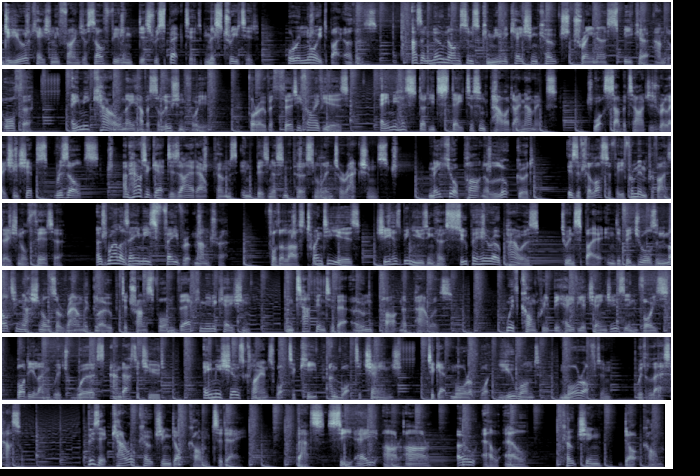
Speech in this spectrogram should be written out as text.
Do you occasionally find yourself feeling disrespected, mistreated, or annoyed by others? As a no nonsense communication coach, trainer, speaker, and author, Amy Carroll may have a solution for you. For over 35 years, Amy has studied status and power dynamics, what sabotages relationships, results, and how to get desired outcomes in business and personal interactions. Make Your Partner Look Good is a philosophy from improvisational theatre, as well as Amy's favourite mantra. For the last 20 years, she has been using her superhero powers to inspire individuals and multinationals around the globe to transform their communication and tap into their own partner powers. With concrete behavior changes in voice, body language, words, and attitude, Amy shows clients what to keep and what to change to get more of what you want more often with less hassle. Visit carrollcoaching.com today. That's C A R R O L L coaching.com.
